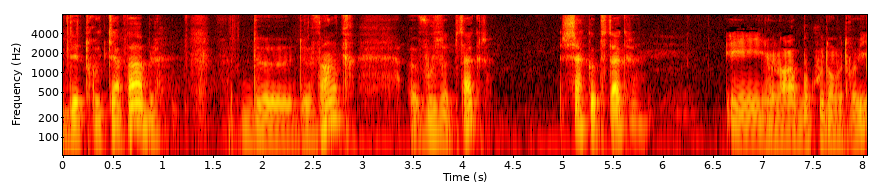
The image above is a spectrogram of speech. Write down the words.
d'être capable de, vaincre euh, vos obstacles, chaque obstacle, et il y en aura beaucoup dans votre vie,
